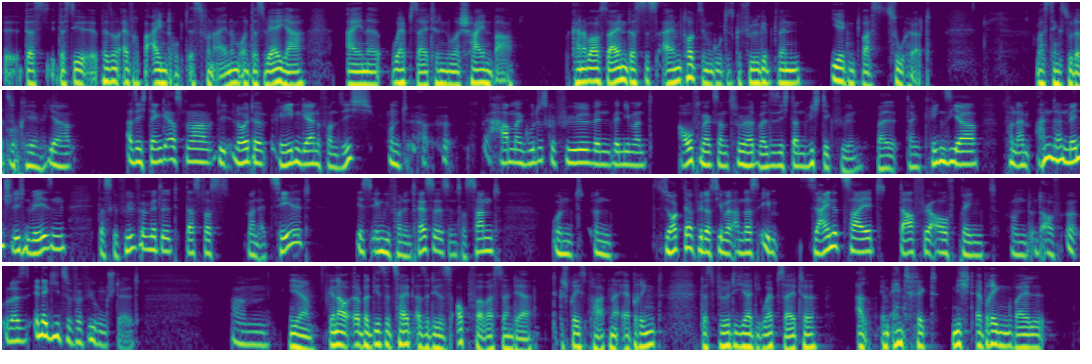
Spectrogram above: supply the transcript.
äh, dass, dass die Person einfach beeindruckt ist von einem und das wäre ja eine Webseite nur scheinbar. Kann aber auch sein, dass es einem trotzdem ein gutes Gefühl gibt, wenn irgendwas zuhört. Was denkst du dazu? Okay, ja. Also ich denke erstmal, die Leute reden gerne von sich und äh, haben ein gutes Gefühl, wenn, wenn jemand aufmerksam zuhört, weil sie sich dann wichtig fühlen. Weil dann kriegen sie ja von einem anderen menschlichen Wesen das Gefühl vermittelt, das, was man erzählt, ist irgendwie von Interesse, ist interessant und, und sorgt dafür, dass jemand anders eben seine Zeit dafür aufbringt und, und auf oder Energie zur Verfügung stellt. Ähm, Ja, genau, aber diese Zeit, also dieses Opfer, was dann der Gesprächspartner erbringt, das würde ja die Webseite, also im Endeffekt nicht erbringen, weil,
